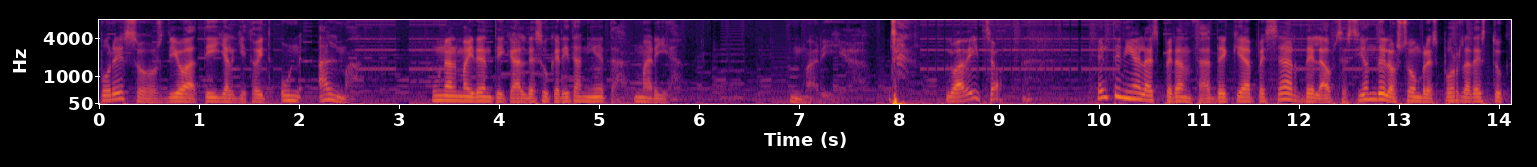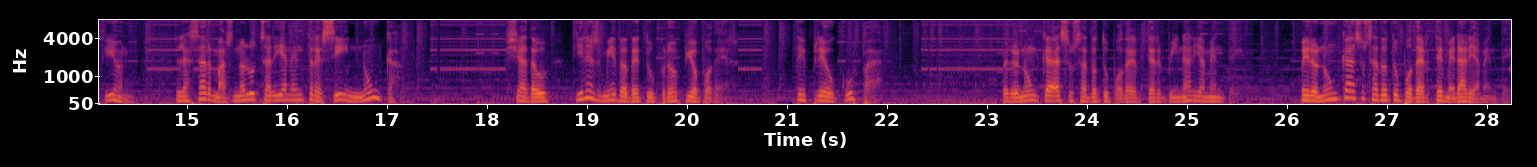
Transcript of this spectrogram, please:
Por eso os dio a ti y al Gizoid un alma. Un alma idéntica al de su querida nieta, María. María. Lo ha dicho. Él tenía la esperanza de que a pesar de la obsesión de los hombres por la destrucción, las armas no lucharían entre sí nunca. Shadow, tienes miedo de tu propio poder. Te preocupa. Pero nunca has usado tu poder terminariamente. Pero nunca has usado tu poder temerariamente.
